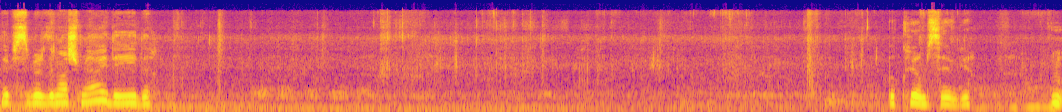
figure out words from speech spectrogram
Hepsi birden açmayaydı iyiydi. Bakıyorum sevgi. Hı hı.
